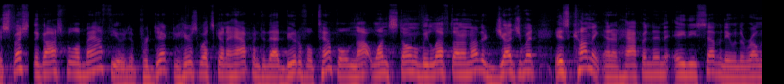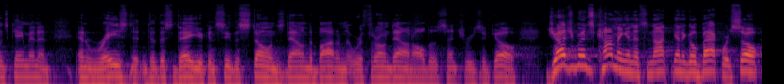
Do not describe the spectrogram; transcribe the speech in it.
especially the Gospel of Matthew, to predict here's what's going to happen to that beautiful temple. Not one stone will be left on another. Judgment is coming. And it happened in AD 70 when the Romans came in and, and razed it. And to this day, you can see the stones down in the bottom that were thrown down all those centuries ago. Judgment's coming, and it's not going to go backwards. So,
